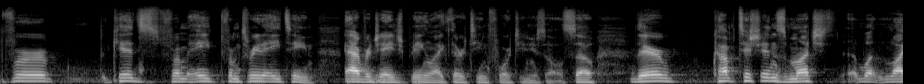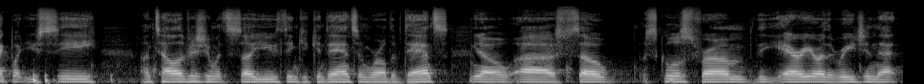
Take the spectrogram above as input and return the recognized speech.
for kids from eight from three to 18 average age being like 13 14 years old. So they're competitions much like what you see on television with so you think you can dance and world of dance. You know uh, so schools from the area or the region that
